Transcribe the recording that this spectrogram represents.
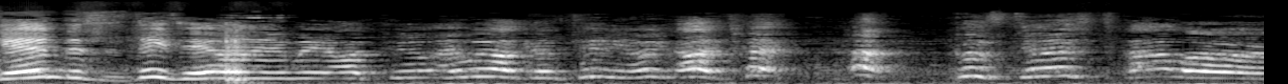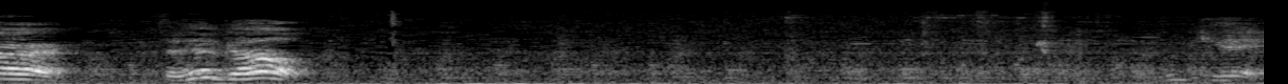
again, this is DJ, and we are to, and we are continuing our trek up Booster's Tower. So here we go. Okay.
